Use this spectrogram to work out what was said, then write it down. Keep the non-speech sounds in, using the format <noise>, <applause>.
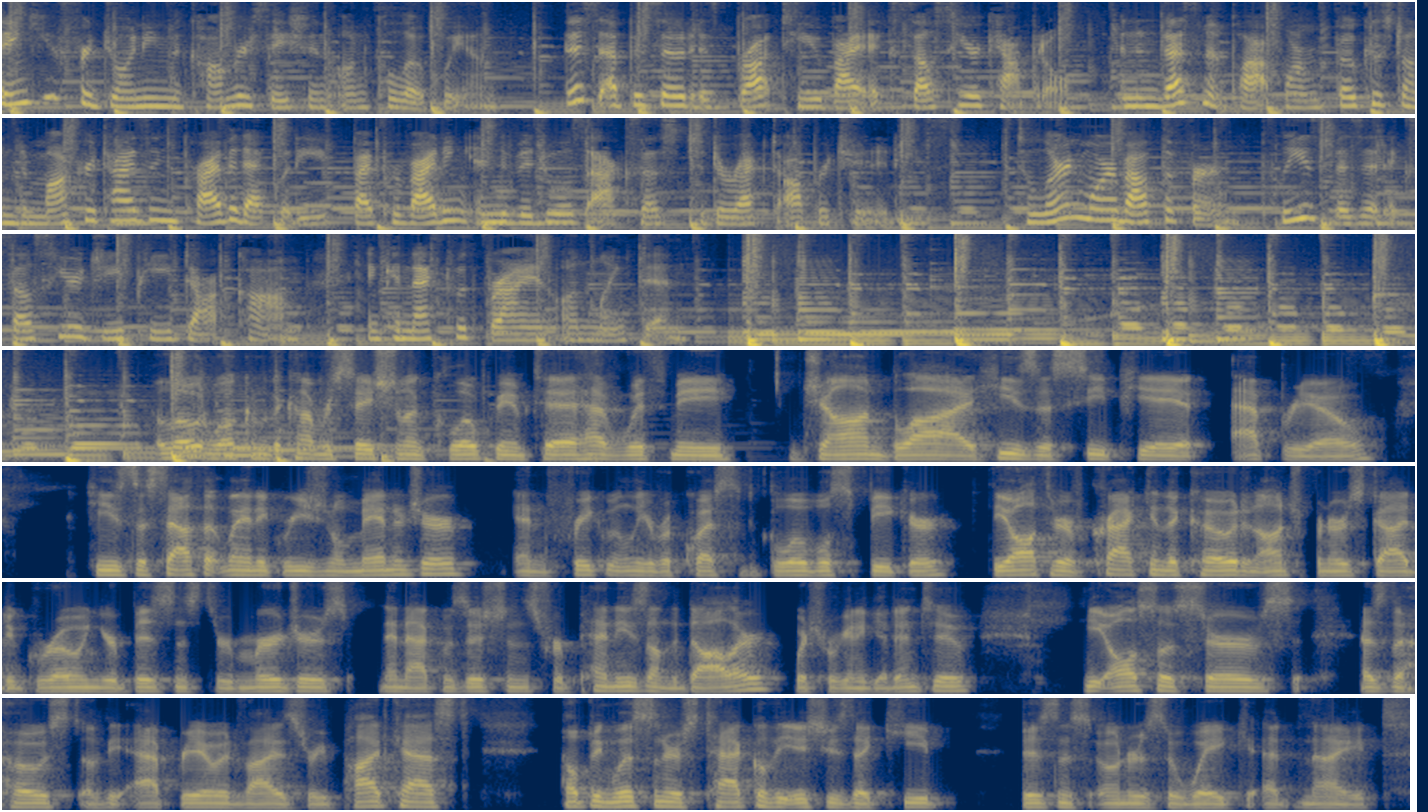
Thank you for joining the conversation on Colloquium. This episode is brought to you by Excelsior Capital, an investment platform focused on democratizing private equity by providing individuals access to direct opportunities. To learn more about the firm, please visit excelsiorgp.com and connect with Brian on LinkedIn. Hello and welcome to the conversation on Colloquium. Today I have with me John Bly. He's a CPA at Aprio. He's the South Atlantic Regional Manager and frequently requested global speaker, the author of Cracking the Code An Entrepreneur's Guide to Growing Your Business Through Mergers and Acquisitions for Pennies on the Dollar, which we're going to get into. He also serves as the host of the Aprio Advisory podcast, helping listeners tackle the issues that keep business owners awake at night.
